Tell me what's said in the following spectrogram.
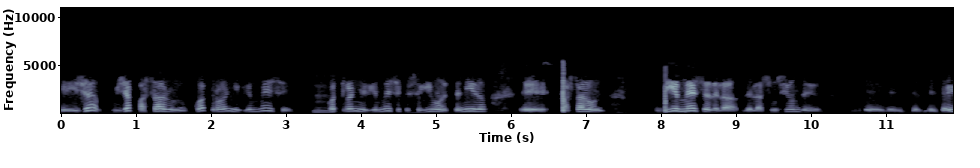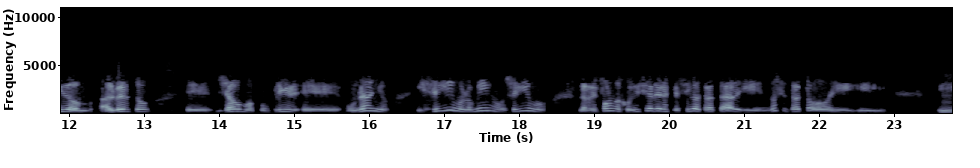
y ya, ya pasaron cuatro años y diez meses, mm. cuatro años y diez meses que seguimos detenidos, eh, pasaron diez meses de la, de la asunción de, del querido Alberto, eh, ya vamos a cumplir eh, un año y seguimos lo mismo, seguimos. La reforma judicial era que se iba a tratar y no se trató y, y, mm.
